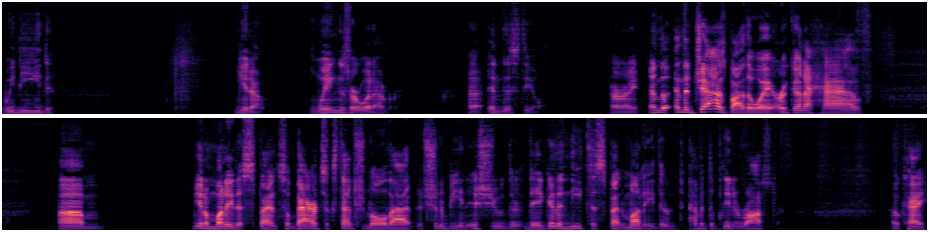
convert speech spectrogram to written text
we need you know, wings or whatever uh, in this deal. All right. And the and the Jazz, by the way, are gonna have um you know, money to spend. So Barrett's extension, all that, it shouldn't be an issue. They're, they're going to need to spend money. They have a depleted roster. Okay,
